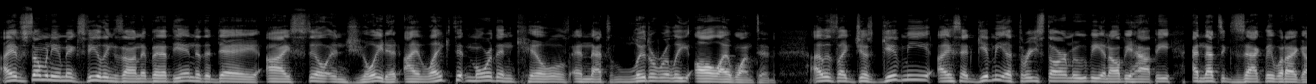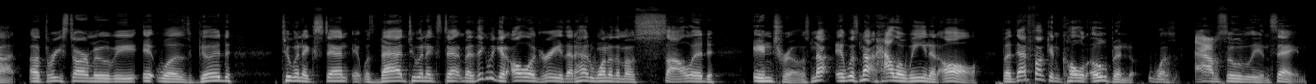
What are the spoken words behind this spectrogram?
I have so many mixed feelings on it, but at the end of the day, I still enjoyed it. I liked it more than kills, and that's literally all I wanted. I was like, just give me, I said, give me a three star movie and I'll be happy. And that's exactly what I got. A three star movie. It was good to an extent. It was bad to an extent, but I think we can all agree that had one of the most solid intros. Not it was not Halloween at all, but that fucking cold open was absolutely insane.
